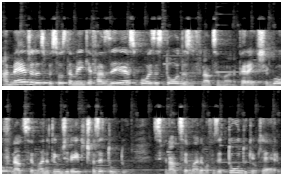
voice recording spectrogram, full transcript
A média das pessoas também quer fazer as coisas todas no final de semana. Peraí, chegou o final de semana, eu tenho o direito de fazer tudo. Esse final de semana eu vou fazer tudo que eu quero.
